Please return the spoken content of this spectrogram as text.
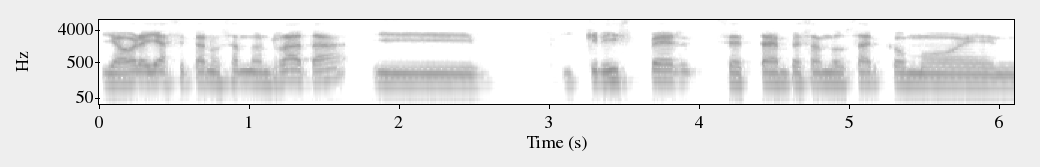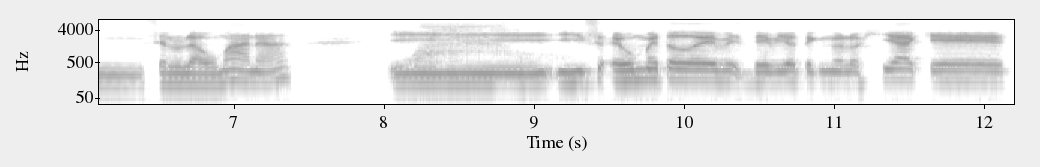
y ahora ya se están usando en rata y, CRISPR se está empezando a usar como en célula humana y, es un método de, de biotecnología que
